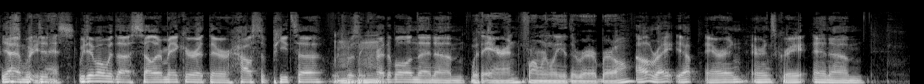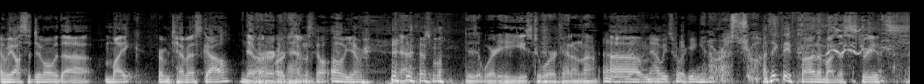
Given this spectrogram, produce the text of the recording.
Yeah, and we did nice. we did one with a Cellarmaker at their House of Pizza, which was incredible. And then um, With Aaron, formerly the Rare Barrel. oh right, yep, Aaron, Aaron's great. And um, and we also did one with uh, Mike from Temescal. Never uh, heard or of him. Temescal. Oh, yeah. No. Is it- Where did he used to work? I don't know. Uh, now he's working in a restaurant. I think they found him on the streets.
